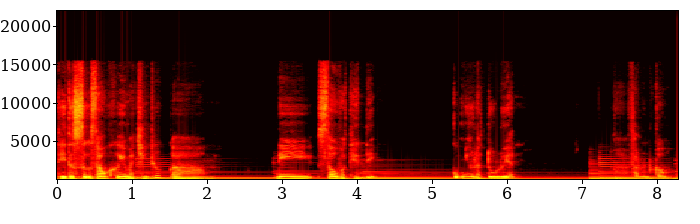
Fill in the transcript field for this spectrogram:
Thì thực sự sau khi mà chính thức uh, đi sâu vào thiền định cũng như là tu luyện uh, pháp luân công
